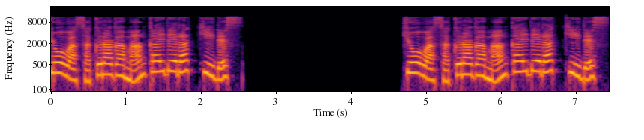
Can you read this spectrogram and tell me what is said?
今日は桜が満開でラッキーです。今日は桜が満開でラッキーです。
